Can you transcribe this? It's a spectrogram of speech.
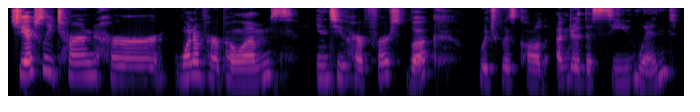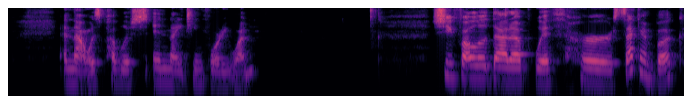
She actually turned her one of her poems into her first book, which was called Under the Sea Wind, and that was published in 1941. She followed that up with her second book,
